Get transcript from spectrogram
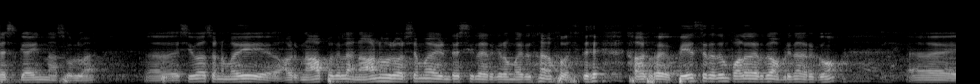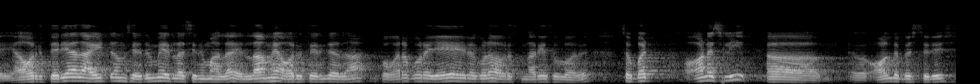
best கைன்னு நான் சொல்லுவேன். Uh, சிவா சொன்ன மாதிரி அவருக்கு நாற்பதில் நானூறு வருஷமாக இண்டஸ்ட்ரியில் இருக்கிற மாதிரி தான் வந்து அவர் பேசுகிறதும் பழகிறதும் அப்படி தான் இருக்கும் uh, அவருக்கு தெரியாத ஐட்டம்ஸ் எதுவுமே இல்லை சினிமாவில் எல்லாமே அவருக்கு தெரிஞ்சது தான் இப்போ வரப்போகிற ஏஐயில் கூட அவர் நிறைய சொல்லுவார். So but honestly all the best Sireesh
